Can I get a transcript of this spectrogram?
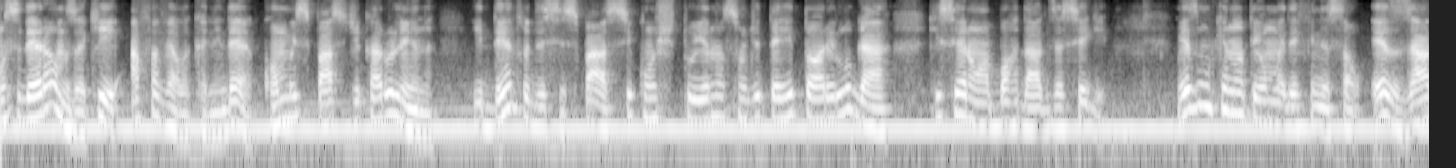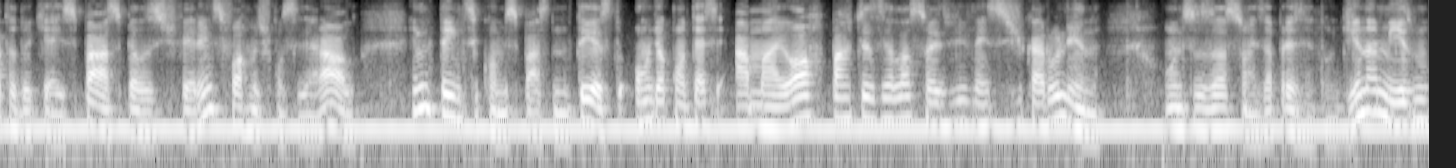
Consideramos aqui a favela Canindé como espaço de Carolina, e dentro desse espaço se constitui a noção de território e lugar, que serão abordados a seguir. Mesmo que não tenha uma definição exata do que é espaço pelas diferentes formas de considerá-lo, entende-se como espaço no texto onde acontece a maior parte das relações e vivências de Carolina, onde suas ações apresentam dinamismo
